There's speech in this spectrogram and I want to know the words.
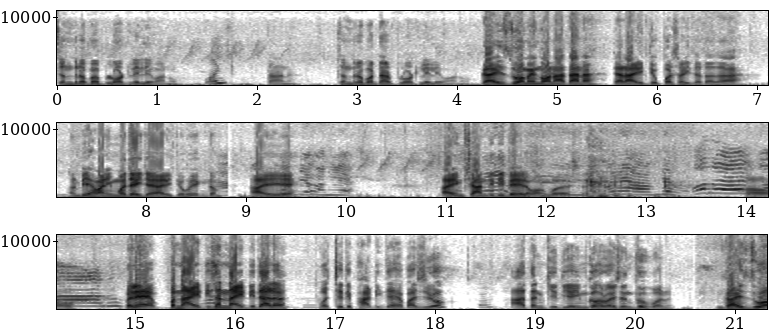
ચંદ્ર પર પ્લોટ લઈ લેવાનો. તાને. ચંદ્ર પર તાર પ્લોટ લઈ લેવાનો. ગાઈઝ જો અમે નોન હતા ને ત્યારે આ રીતે ઉપર ચડી જતા હતા. અને બેહવાની મજા આવી જાય આ રીતે હો એકદમ. હા એ. હા એમ શાંતિથી બેહી રહેવાનું બસ. હા ભલે પણ નાઇટી છે ને નાઇટી તારે વચ્ચેથી ફાટી જાય પાછી આ તને કીધી એમ કહો છે ને તું પણ. ગાઈઝ જુઓ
